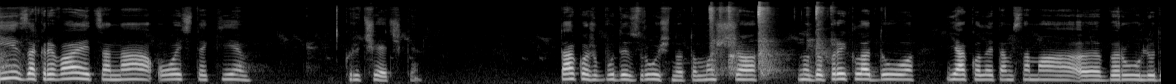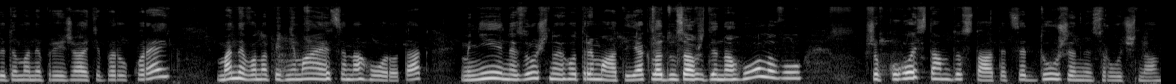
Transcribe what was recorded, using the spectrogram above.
і закривається на ось такі крючечки. Також буде зручно, тому що, ну, до прикладу, я коли там сама е, беру, люди до мене приїжджають і беру курей, в мене воно піднімається нагору, так? Мені незручно його тримати. Я кладу завжди на голову, щоб когось там достати. Це дуже незручно.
